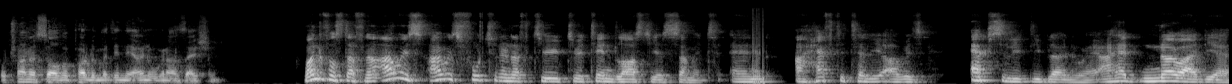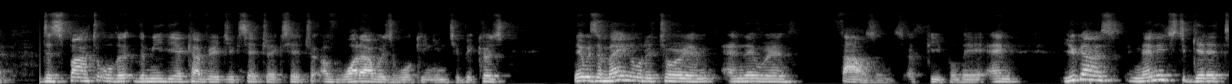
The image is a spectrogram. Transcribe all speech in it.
or trying to solve a problem within their own organization. Wonderful stuff. Now, I was I was fortunate enough to to attend last year's summit, and I have to tell you, I was absolutely blown away. I had no idea despite all the, the media coverage, etc., etc., of what I was walking into, because there was a main auditorium and there were thousands of people there. And you guys managed to get it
